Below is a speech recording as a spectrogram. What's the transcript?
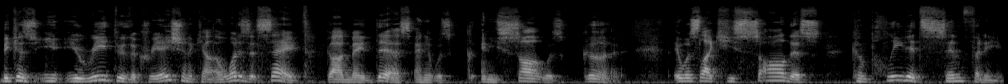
Because you, you read through the creation account, and what does it say? God made this, and it was, and he saw it was good. It was like he saw this completed symphony,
